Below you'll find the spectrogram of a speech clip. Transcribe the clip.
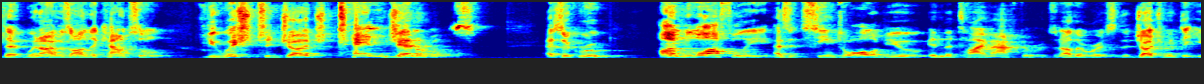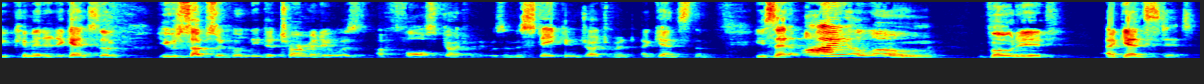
that when I was on the council, you wished to judge 10 generals as a group unlawfully as it seemed to all of you in the time afterwards. In other words, the judgment that you committed against them, you subsequently determined it was a false judgment. It was a mistaken judgment against them. He said, I alone voted against it.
